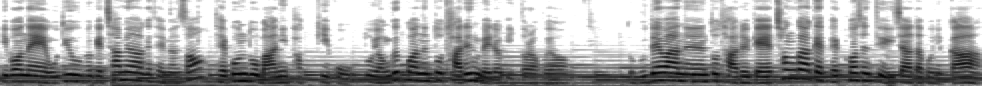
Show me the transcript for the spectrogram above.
이번에 오디오북에 참여하게 되면서 대본도 많이 바뀌고 또 연극과는 또 다른 매력이 있더라고요. 또 무대와는 또 다르게 청각에 100% 의지하다 보니까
